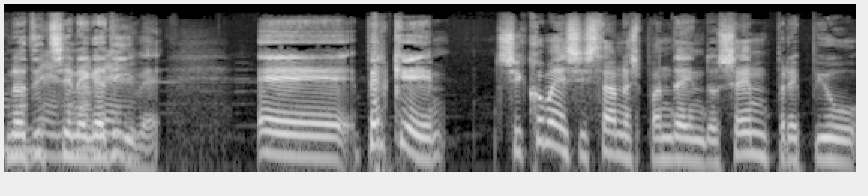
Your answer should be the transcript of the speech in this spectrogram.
Notizie bene, negative. Eh, perché siccome si stanno espandendo sempre più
